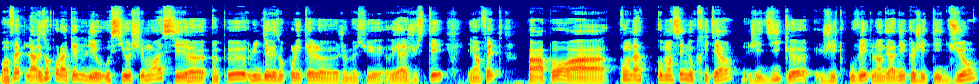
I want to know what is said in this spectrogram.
Bon, en fait, la raison pour laquelle il est aussi haut chez moi, c'est euh, un peu l'une des raisons pour lesquelles euh, je me suis réajusté. Et en fait, par rapport à quand on a commencé nos critères, j'ai dit que j'ai trouvé que l'an dernier que j'étais dur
